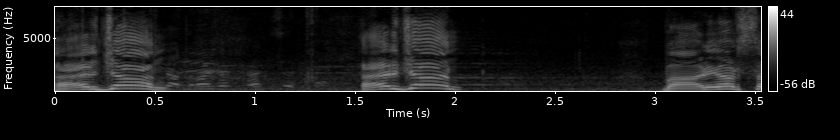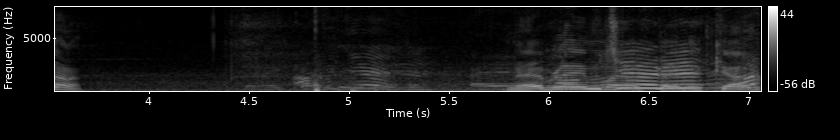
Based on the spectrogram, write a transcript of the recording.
Ercan. Ercan. Bağırıyor sana. Ne bileyim ben öyle. pelik ya.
